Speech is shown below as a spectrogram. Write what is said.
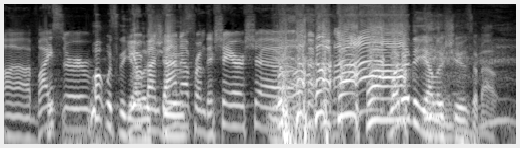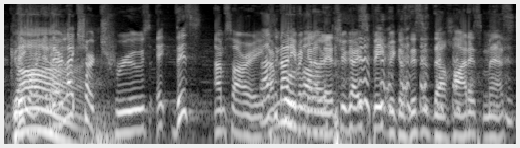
uh, visor. What was the yellow your bandana shoes? from the Cher Show? what are the yellow shoes about? They- they're like chartreuse. It- this, I'm sorry, That's I'm not cool even gonna let you guys speak because this is the hottest mess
